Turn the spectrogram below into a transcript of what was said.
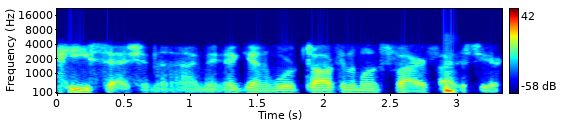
pee session. I mean, again, we're talking amongst firefighters here.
